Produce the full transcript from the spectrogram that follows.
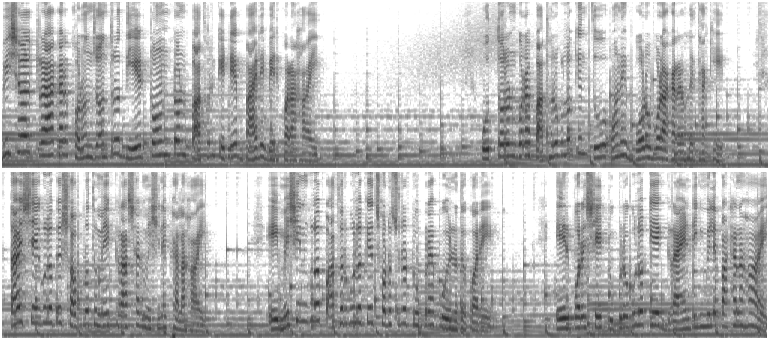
বিশাল ট্রাক আর খনন যন্ত্র দিয়ে টন টন পাথর কেটে বাইরে বের করা হয়। উত্তোলন করা পাথরগুলো কিন্তু অনেক বড় বড় আকারের হয়ে থাকে। তাই সেগুলোকে সবপ্রথমে ক্রাশার মেশিনে ফেলা হয়। এই মেশিনগুলো পাথরগুলোকে ছোট ছোট টুকরায় পরিণত করে। এরপরে সেই টুকরোগুলোকে গ্রাইন্ডিং মিলে পাঠানো হয়।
